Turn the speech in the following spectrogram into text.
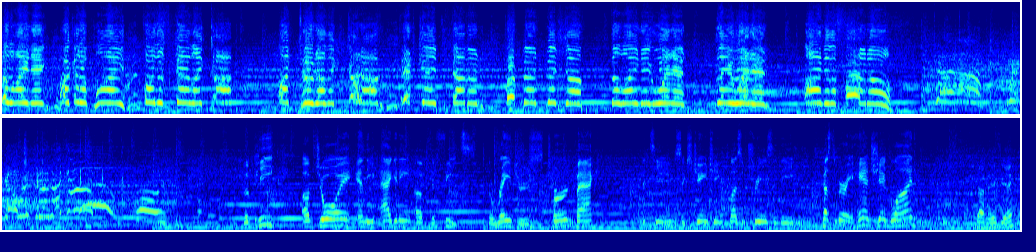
The Lightning are going to play for the Stanley Cup. A 2-0 shutout in Game 7 for Ben Bishop. The Lightning win it. They win it. On to the final. Yeah! We're going to the cup! Oh. The peak of joy and the agony of defeat. The Rangers turn back, the teams exchanging pleasantries in the customary handshake line. Got it, AJ.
